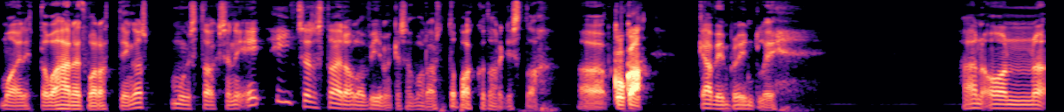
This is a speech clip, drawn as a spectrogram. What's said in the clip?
mainittava. Hänet varattiin myös muistaakseni. Ei, ei itse asiassa taida olla viime kesän varaus, mutta pakko tarkistaa. Kuka? Kevin Brindley. Hän on,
